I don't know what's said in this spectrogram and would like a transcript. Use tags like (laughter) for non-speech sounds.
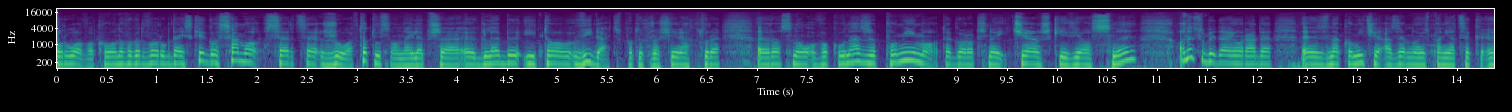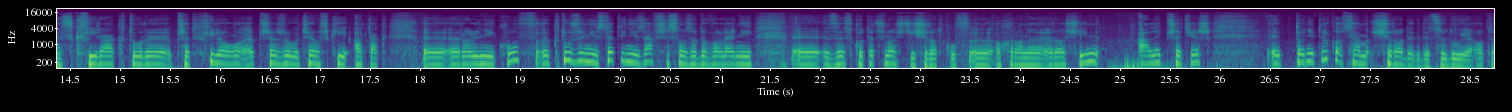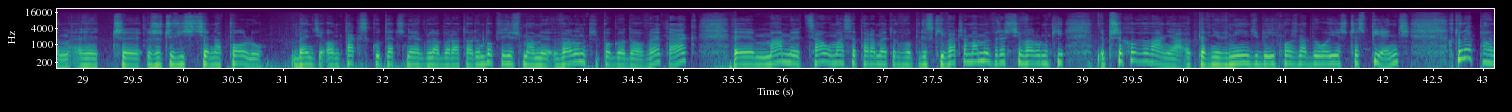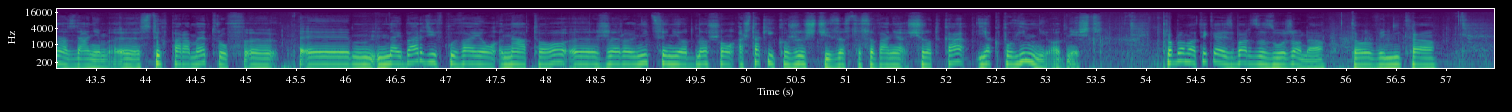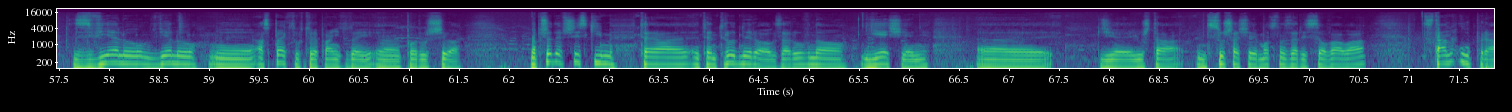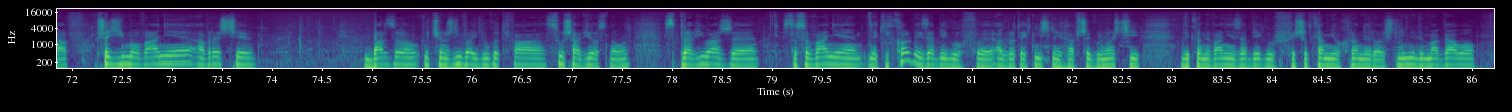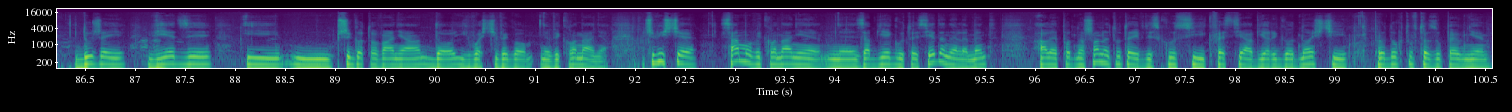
Orłowo, koło Nowego Dworu Gdańskiego, samo serce żuław. To tu są najlepsze e, gleby i to widać po tych roślinach, które e, rosną wokół nas, że pomimo tegorocznej ciężkiej wiosny, one sobie dają radę e, znakomicie, a ze mną jest pan Jacek Skwira, który przed chwilą przeżył ciężki atak rolników, którzy niestety nie zawsze są zadowoleni ze skuteczności środków ochrony roślin, ale przecież to nie tylko sam środek decyduje o tym, e, czy rzeczywiście na polu będzie on tak skuteczny jak w laboratorium, bo przecież mamy warunki pogodowe, tak? E, mamy całą masę parametrów opryskiwacza, mamy wreszcie warunki przechowywania. Pewnie wymienić by ich można było jeszcze z pięć. Które Pana zdaniem z tych parametrów najbardziej wpływają na to, że rolnicy nie odnoszą aż takiej korzyści z zastosowania środka, jak powinni odnieść? Problematyka jest bardzo złożona. To wynika z wielu, wielu y, aspektów, które Pani tutaj e, poruszyła. No przede wszystkim ten trudny rok, zarówno jesień, e, gdzie już ta susza się mocno zarysowała, stan upraw, przezimowanie, a wreszcie bardzo uciążliwa i długotrwała susza wiosną sprawiła, że stosowanie jakichkolwiek zabiegów e, agrotechnicznych, a w szczególności wykonywanie zabiegów środkami ochrony roślin wymagało dużej wiedzy i mm, przygotowania do ich właściwego wykonania. Oczywiście samo wykonanie e, zabiegu to jest jeden element, ale podnoszone tutaj w dyskusji kwestia wiarygodności produktów to zupełnie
